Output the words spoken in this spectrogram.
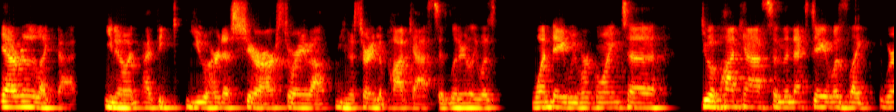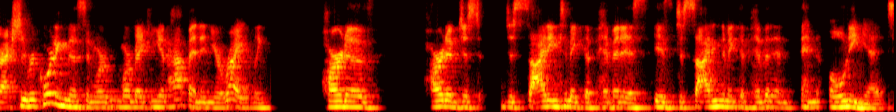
Yeah, I really like that. You know, and I think you heard us share our story about, you know, starting the podcast. It literally was one day we were going to do a podcast and the next day it was like we're actually recording this and we're we're making it happen. And you're right like part of part of just deciding to make the pivot is is deciding to make the pivot and, and owning it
